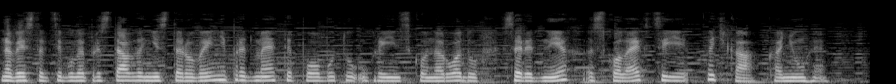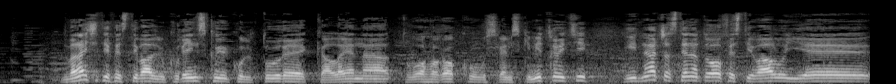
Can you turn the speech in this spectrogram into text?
На виставці були представлені старовинні предмети побуту українського народу, серед них з колекції Федька Канюги. 12-й фестиваль української культури Калена того року у Сремській Мітровиці. І одна частина того фестивалу є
